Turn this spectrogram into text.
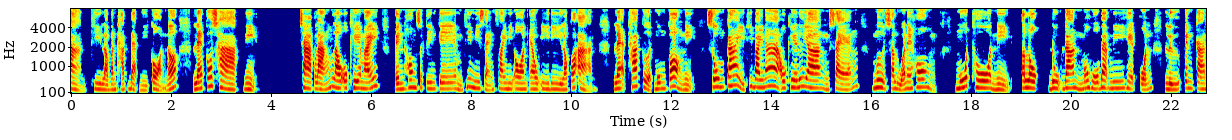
อ่านทีละบรรทัดแบบนี้ก่อนเนาะและก็ฉากนี่ฉากหลังเราโอเคไหม เป็นห้องสตรีมเกมที่มีแสงไฟนีออน LED แล้วก็อ่าน และถ้าเกิดมุมกล้องนี่ ซูมใกล้ที่ใบหน้าโอเคหรือยัง แสงมืดสลัวในห้อง มูดโทนนี่ ตลก ดุดัน โมโหแบบมีเหตุผล หรือเป็นการ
